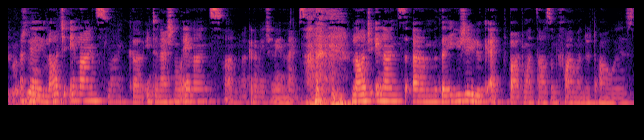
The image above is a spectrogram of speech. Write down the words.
Okay, large airlines like uh, international airlines, I'm not going to mention any names. large airlines, um, they usually look at about 1,500 hours.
